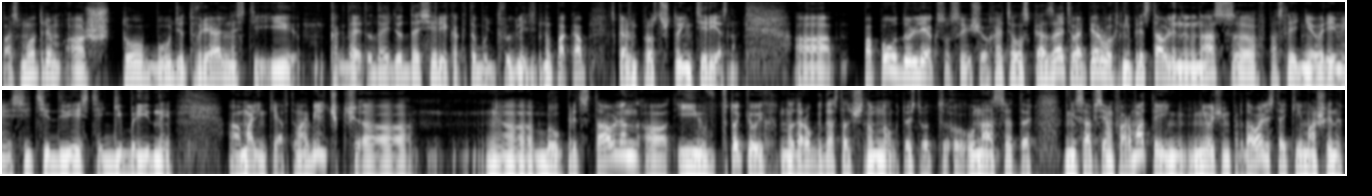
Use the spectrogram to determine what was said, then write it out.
Посмотрим, что будет в реальности и когда это дойдет до серии, как это будет выглядеть. Ну, пока, скажем просто, что интересно. А, по поводу Lexus еще хотел сказать. Во-первых, не представленный у нас э, в последнее время CT200 гибридный а, маленький автомобильчик а, был представлен, и в Токио их на дорогах достаточно много. То есть вот у нас это не совсем формат, и не очень продавались такие машины.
